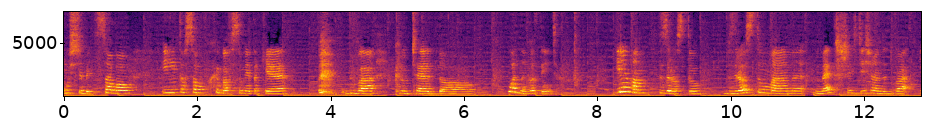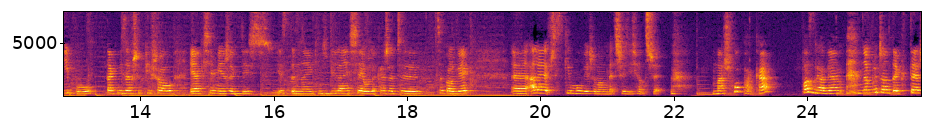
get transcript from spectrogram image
musicie być sobą i to są chyba w sumie takie dwa klucze do ładnego zdjęcia. Ile mam wzrostu? Wzrostu mam 1,62,5 m. Tak mi zawsze piszą, jak się mierzę gdzieś, jestem na jakimś bilansie u lekarza czy cokolwiek. E, ale wszystkim mówię, że mam 1,63 m. Masz chłopaka? Pozdrawiam. Na początek też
